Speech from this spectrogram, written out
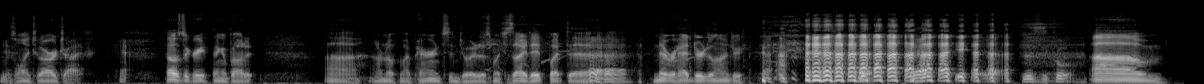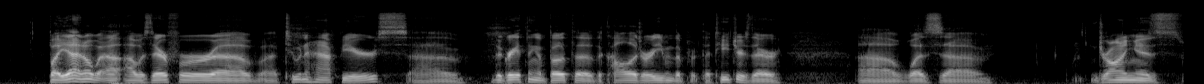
it was only a two hour drive. Yeah. That was the great thing about it. Uh, I don't know if my parents enjoyed it as much as I did, but uh, never had dirty laundry. This is cool. Um, but yeah, no, I, I was there for uh, uh, two and a half years. Uh, the great thing about the the college, or even the the teachers there, uh, was uh, drawing is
